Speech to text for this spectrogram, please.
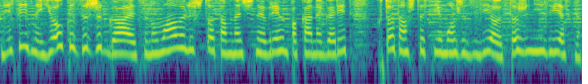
Действительно, елка зажигается, но мало ли что там в ночное время, пока она горит, кто там что с ней может сделать, тоже неизвестно.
